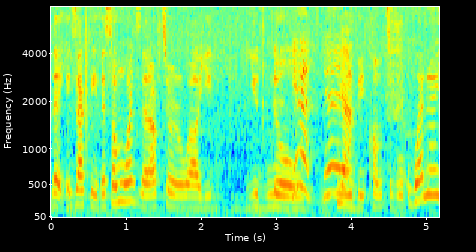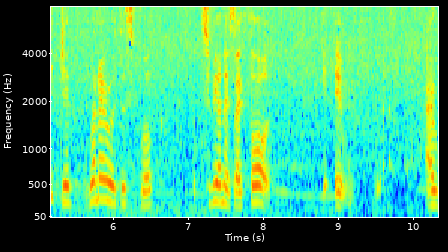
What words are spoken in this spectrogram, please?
the, exactly. There's some words that after a while you you'd know. Yeah, yeah, yeah. You'd be comfortable. When I did when I wrote this book, to be honest, I thought it I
